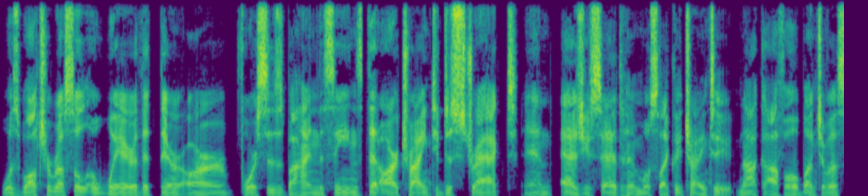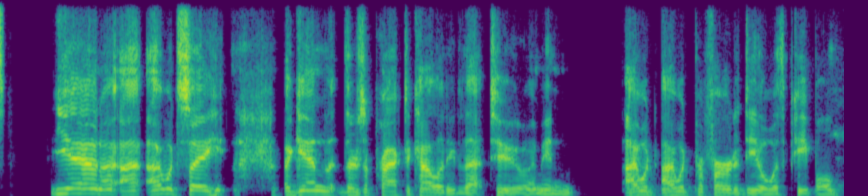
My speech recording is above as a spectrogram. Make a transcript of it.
was Walter Russell aware that there are forces behind the scenes that are trying to distract and, as you said, most likely trying to knock off a whole bunch of us? Yeah, and I, I would say, again, there's a practicality to that too. I mean, I would I would prefer to deal with people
